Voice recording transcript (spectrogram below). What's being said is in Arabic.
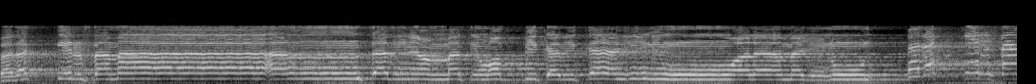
فذكر فما أنت بنعمة ربك بكاهن ولا مجنون. فذكر فما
